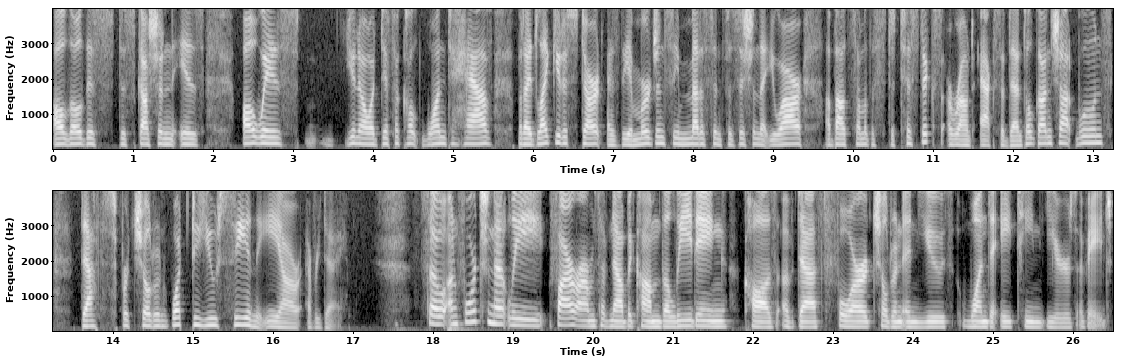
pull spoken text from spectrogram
although this discussion is always, you know, a difficult one to have. But I'd like you to start, as the emergency medicine physician that you are, about some of the statistics around accidental gunshot wounds, deaths for children. What do you see in the ER every day? So, unfortunately, firearms have now become the leading cause of death for children and youth 1 to 18 years of age.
